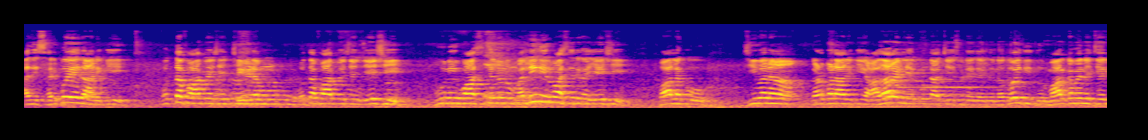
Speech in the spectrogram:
అది సరిపోయేదానికి కొత్త ఫార్మేషన్ చేయడము కొత్త ఫార్మేషన్ చేసి భూ నిర్వాసితులను మళ్ళీ నిర్వాసితులుగా చేసి వాళ్ళకు జీవన గడపడానికి ఆధారం లేకుండా చేసుడేదైతున్నదో ఇది దుర్మార్గమైన చర్య.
